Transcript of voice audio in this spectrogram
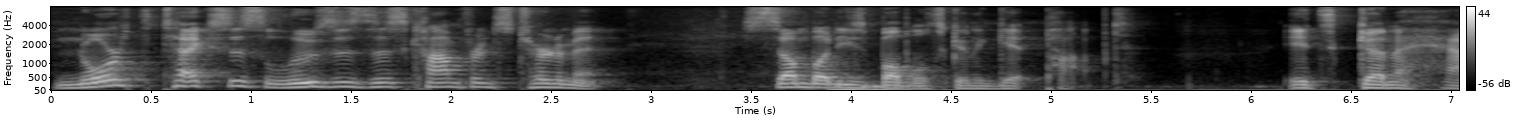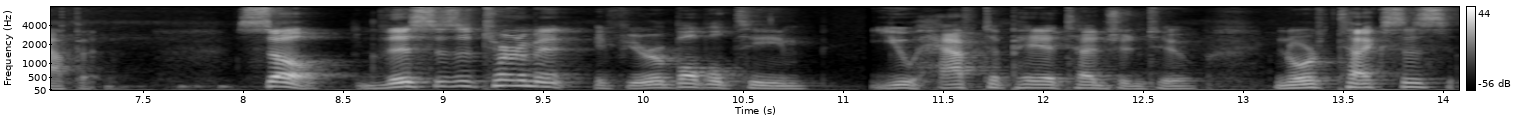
North Texas loses this conference tournament, somebody's bubble's going to get popped. It's going to happen. So, this is a tournament, if you're a bubble team, you have to pay attention to. North Texas,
